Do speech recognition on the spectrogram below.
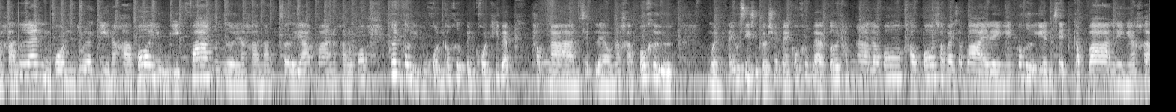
นะคะ เพื่อนคนตุรกีนะคะ ก็อยู่อีกฝากหนึ่งเลยนะคะ นัดเจอยากมากนะคะ แล้วก็เพื่อนเกาหลีทุกคนก็คือเป็นคนที่แบบทำงานเสร็จแล้วนะคะ ก็คือ เหมือนอายุ 40 แล้วใช่ไหมก็คือแบบเออทำงานแล้วก็เขาก็สบายๆอะไรอย่างเงี้ยก็คือเรียนเสร็จกลับบ้านอะไรเงี้ยค่ะ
